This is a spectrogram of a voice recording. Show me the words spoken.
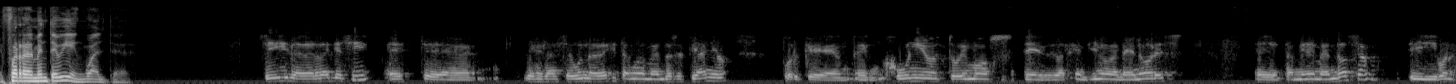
Fue realmente bien, Walter. Sí, la verdad que sí. Este, es la segunda vez que estamos en Mendoza este año, porque en junio estuvimos el argentino de menores, eh, también en Mendoza, y bueno,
